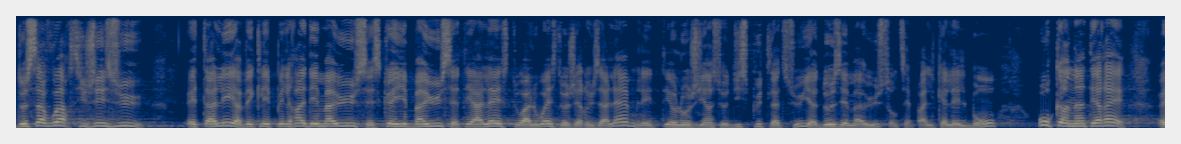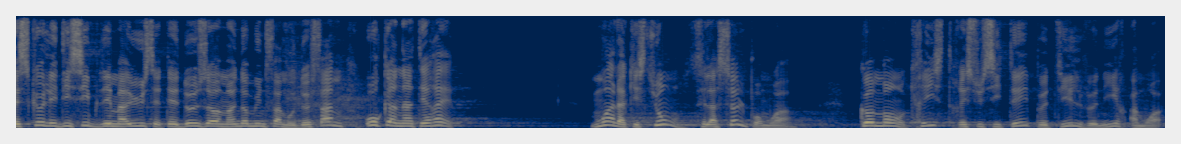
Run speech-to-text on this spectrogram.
De savoir si Jésus est allé avec les pèlerins d'Emmaüs, est-ce que Emmaüs était à l'est ou à l'ouest de Jérusalem? Les théologiens se disputent là-dessus, il y a deux Emmaüs, on ne sait pas lequel est le bon, aucun intérêt. Est-ce que les disciples d'Emmaüs étaient deux hommes, un homme, une femme ou deux femmes? Aucun intérêt. Moi, la question, c'est la seule pour moi. Comment Christ ressuscité peut-il venir à moi?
